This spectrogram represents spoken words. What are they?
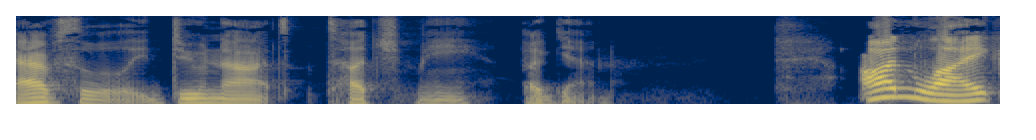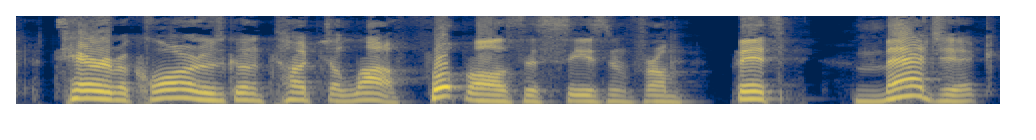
Absolutely, do not touch me again. unlike Terry McLaurin, who's going to touch a lot of footballs this season from Fitz Magic.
